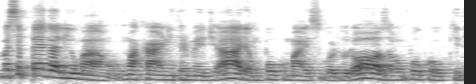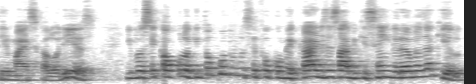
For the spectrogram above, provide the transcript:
mas você pega ali uma, uma carne intermediária, um pouco mais gordurosa, um pouco que tem mais calorias, e você calcula aqui. Então, quando você for comer carne, você sabe que 100 gramas é aquilo.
